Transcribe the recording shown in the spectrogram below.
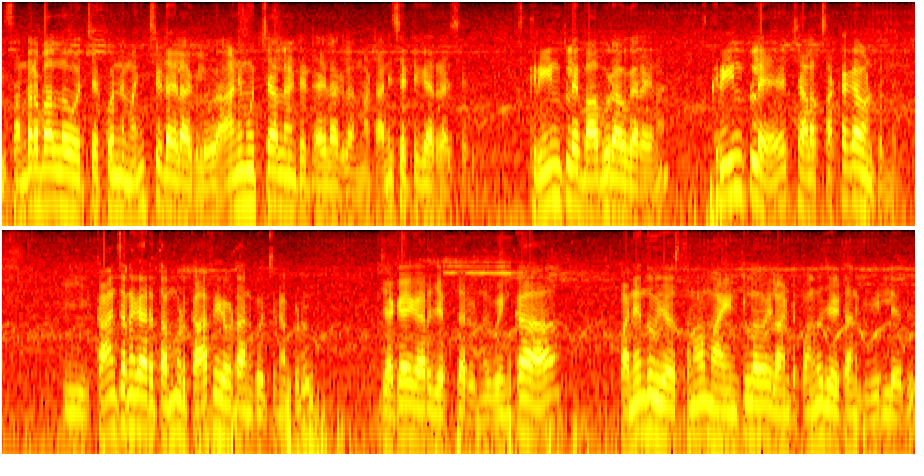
ఈ సందర్భాల్లో వచ్చే కొన్ని మంచి డైలాగులు ఆణిముత్యాలు లాంటి డైలాగులు అనమాట అనిశెట్టి గారు రాశారు. స్క్రీన్ ప్లే బాబురావు గారైనా? స్క్రీన్ ప్లే చాలా చక్కగా ఉంటుంది. ఈ కాంచన గారి తమ్ముడు కాఫీ ఇవ్వడానికి వచ్చినప్పుడు జగయ్య గారు చెప్తారు నువ్వు ఇంకా పనెందుకు చేస్తున్నావు? మా ఇంట్లో ఇలాంటి పనులు చేయడానికి వీల్లేదు.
